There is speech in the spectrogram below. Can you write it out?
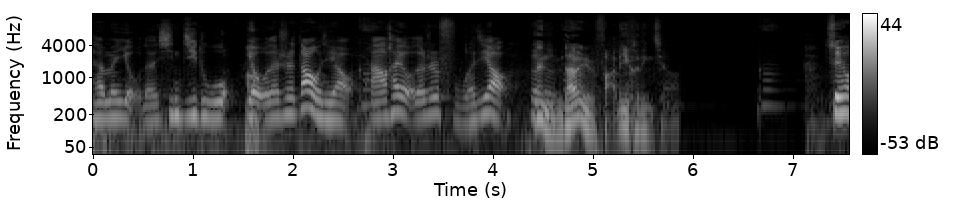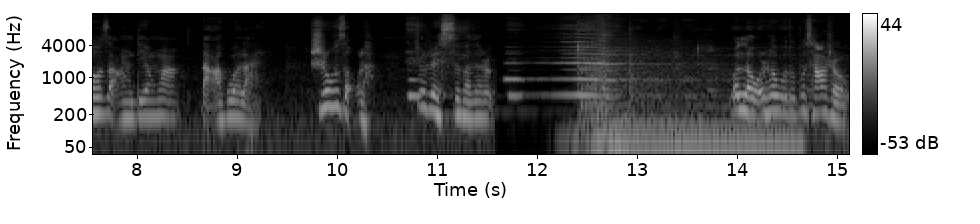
他们有的信基督，有的是道教，然后还有的是佛教。那你们单位法力可挺强。最后早上电话打过来，师傅走了，就这四个字儿。我搂着我都不撒手，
